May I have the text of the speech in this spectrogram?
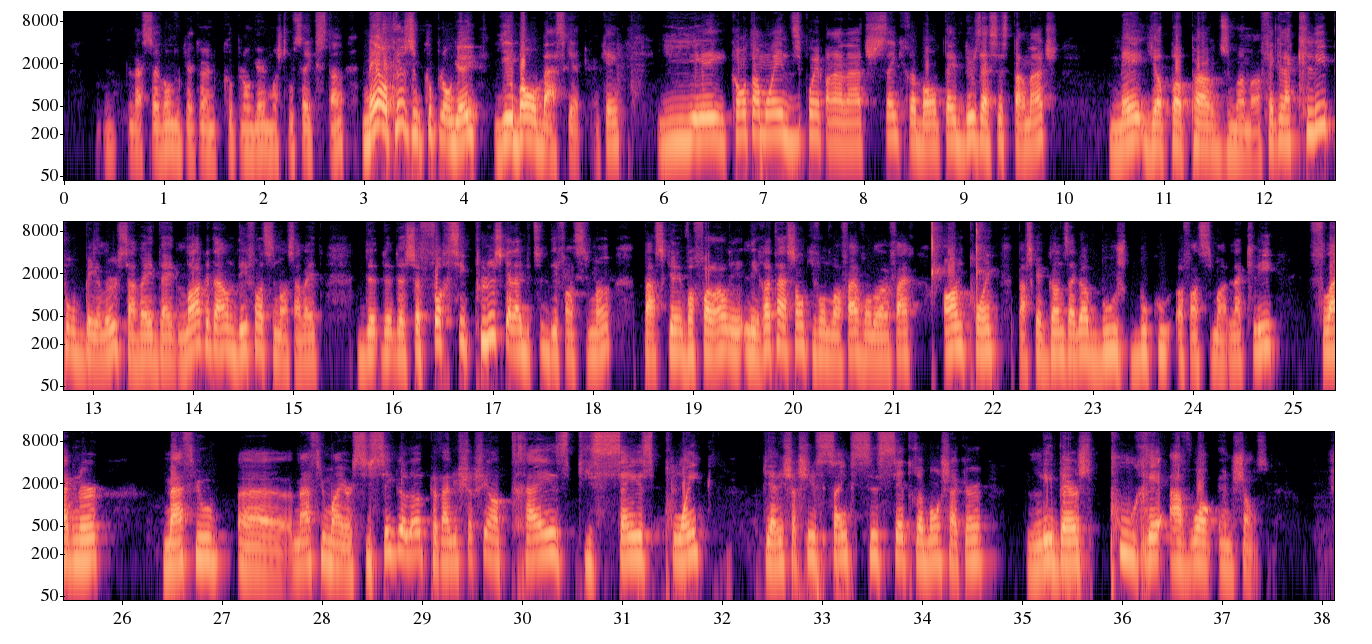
la seconde où quelqu'un a une coupe Longueuil. Moi, je trouve ça excitant. Mais en plus d'une coupe Longueuil, il est bon au basket. Il compte en moyenne 10 points par match, 5 rebonds, peut-être 2 assists par match mais il n'a pas peur du moment. Fait que la clé pour Baylor, ça va être d'être lockdown défensivement. Ça va être de, se forcer plus qu'à l'habitude défensivement parce qu'il va falloir les, rotations qu'ils vont devoir faire, vont devoir faire on point parce que Gonzaga bouge beaucoup offensivement. La clé, Flagner, Matthew, euh, Meyer. Si ces gars-là peuvent aller chercher en 13 puis 16 points, puis aller chercher 5, 6, 7 rebonds chacun, les Bears pourraient avoir une chance.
